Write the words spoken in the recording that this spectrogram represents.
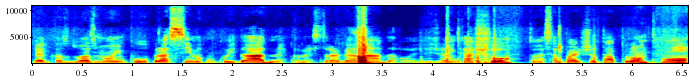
pego com as duas mãos e empurro pra cima com cuidado, né, pra não estragar nada. Ó, ele já encaixou, então essa parte já tá pronta. Ó,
